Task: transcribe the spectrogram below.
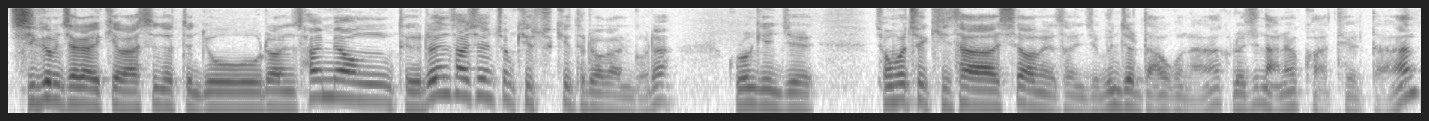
지금 제가 이렇게 말씀드렸던 요런 설명들은 사실은 좀 깊숙이 들어간 거라 그런 게 이제 정보처 기사 시험에서 이제 문제로 나오거나 그러진 않을 것 같아요, 일단.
